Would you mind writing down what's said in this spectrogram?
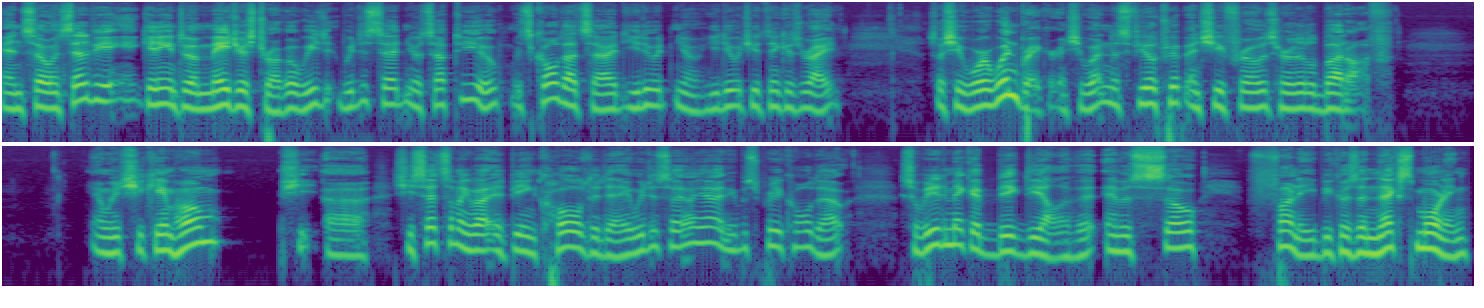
And so instead of getting into a major struggle, we, we just said, you know, it's up to you. It's cold outside. You do it, you know, you do what you think is right. So she wore a windbreaker and she went on this field trip and she froze her little butt off. And when she came home, she uh, she said something about it being cold today. We just said, "Oh yeah, it was pretty cold out," so we didn't make a big deal of it. And it was so funny because the next morning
